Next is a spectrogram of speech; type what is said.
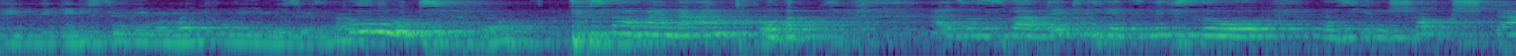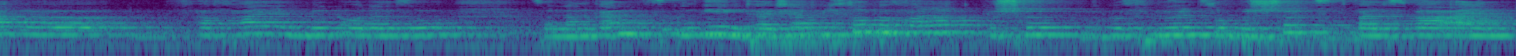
wie, wie ging es dir in dem Moment, wo du ihn gesehen hast? Gut, ja. das war meine Antwort. Also es war wirklich jetzt nicht so, dass ich in Schockstarre verfallen bin oder so, sondern ganz im Gegenteil. Ich habe mich so bewahrt gefühlt, so beschützt, weil es war ein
